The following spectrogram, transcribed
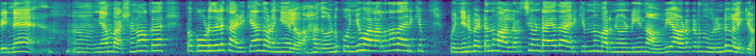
പിന്നെ ഞാൻ ഭക്ഷണമൊക്കെ ഇപ്പോൾ കൂടുതൽ കഴിക്കാൻ തുടങ്ങിയല്ലോ. അതുകൊണ്ട് കുഞ്ഞു വളർന്നതായിരിക്കും. കുഞ്ഞിന് പെട്ടെന്ന് വളർച്ച ഉണ്ടായതായിരിക്കും എന്ന് പറഞ്ഞുകൊണ്ട് ഈ നവ്യ അവിടെ കിടന്ന് ഉരുണ്ട് കളിക്കുക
